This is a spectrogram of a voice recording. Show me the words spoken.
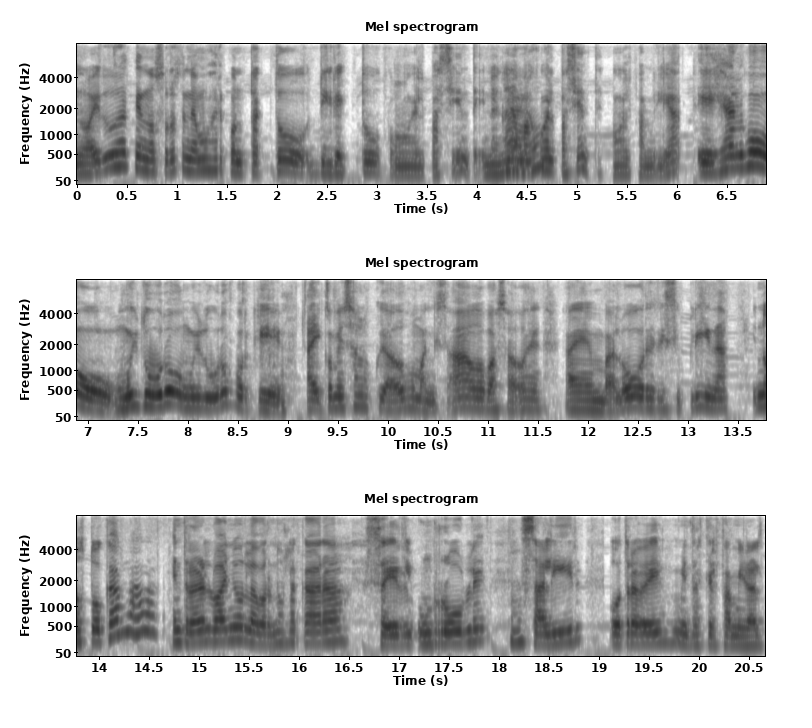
No hay duda que nosotros tenemos el contacto directo con el paciente, y no es nada Claro. más con el paciente, con el familiar. Es algo muy duro, muy duro, porque ahí comienzan los cuidados humanizados, basados en, en valores, disciplina. Nos toca nada, entrar al baño, lavarnos la cara, ser un roble, salir otra vez, mientras que el familiar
